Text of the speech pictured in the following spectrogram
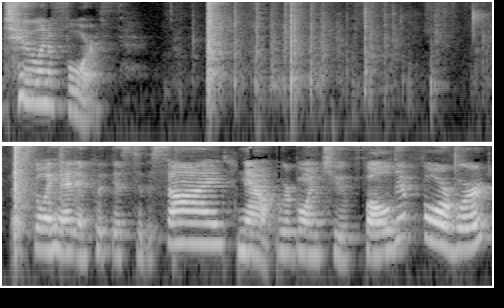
two and a fourth. Let's go ahead and put this to the side. Now we're going to fold it forward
